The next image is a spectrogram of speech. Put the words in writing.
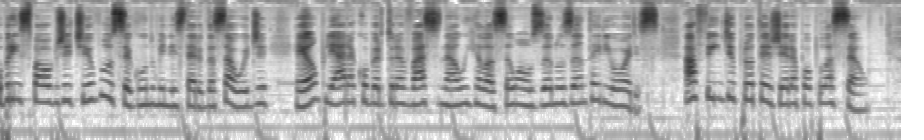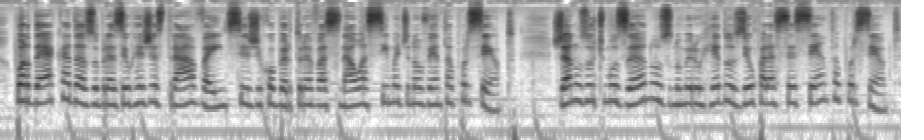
O principal objetivo, segundo o Ministério da Saúde, é ampliar a cobertura vacinal em relação aos anos anteriores, a fim de proteger a população. Por décadas, o Brasil registrava índices de cobertura vacinal acima de 90%. Já nos últimos anos, o número reduziu para 60%.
